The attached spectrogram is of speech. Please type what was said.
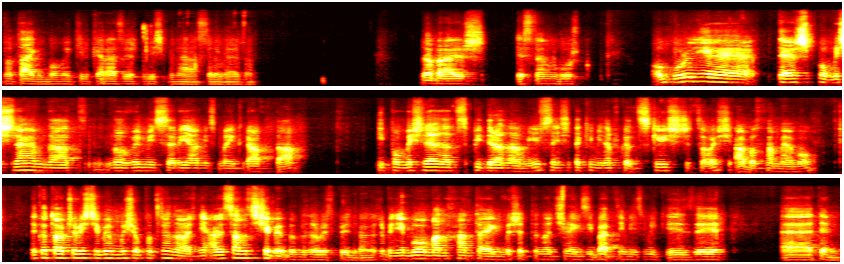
No tak, bo my kilka razy już byliśmy na serwerze. Dobra, już jestem w łóżku. Ogólnie też pomyślałem nad nowymi seriami z Minecrafta i pomyślałem nad speedrunami, w sensie takimi na przykład z kimś czy coś, albo samemu. Tylko to oczywiście bym musiał potrenować, nie? Ale sam z siebie bym zrobił speedrun, żeby nie było Manhunta, jak wyszedł ten odcinek z Ibartiem i z, z e, tym,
